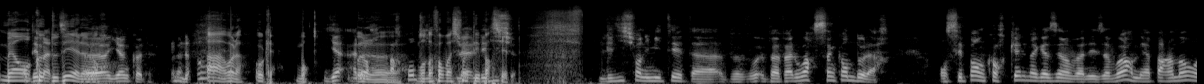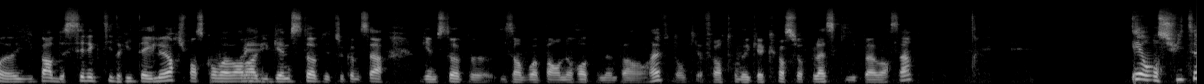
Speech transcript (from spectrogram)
Mais en code 2DL Euh, alors. Il y a un code. Voilà. Ah voilà, ok. Bon, y a, alors, par contre, mon information la- était partielle. l'édition- L'édition limitée est à- va, va valoir 50 dollars. On ne sait pas encore quel magasin va les avoir, mais apparemment, euh, ils parlent de selected retailer. Je pense qu'on va avoir du GameStop, des trucs comme ça. GameStop, euh, ils n'en voient pas en Europe, même pas en rêve, donc il va falloir trouver quelqu'un sur place qui peut avoir ça. Et ensuite,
